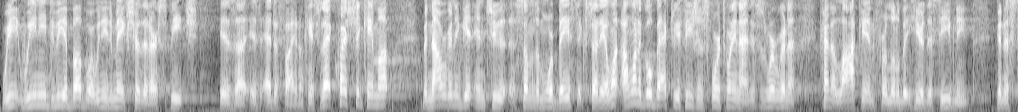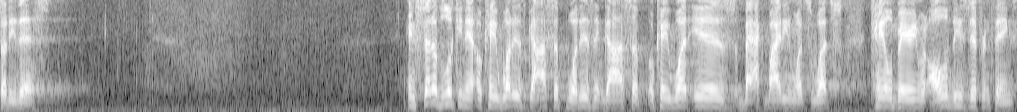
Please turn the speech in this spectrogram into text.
We, we need to be above board. We need to make sure that our speech is, uh, is edifying. Okay, so that question came up, but now we're going to get into some of the more basic study. I want, I want to go back to Ephesians 4.29. This is where we're going to kind of lock in for a little bit here this evening. Going to study this. Instead of looking at, okay, what is gossip, what isn't gossip, okay, what is backbiting, what's, what's tail bearing, what, all of these different things,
